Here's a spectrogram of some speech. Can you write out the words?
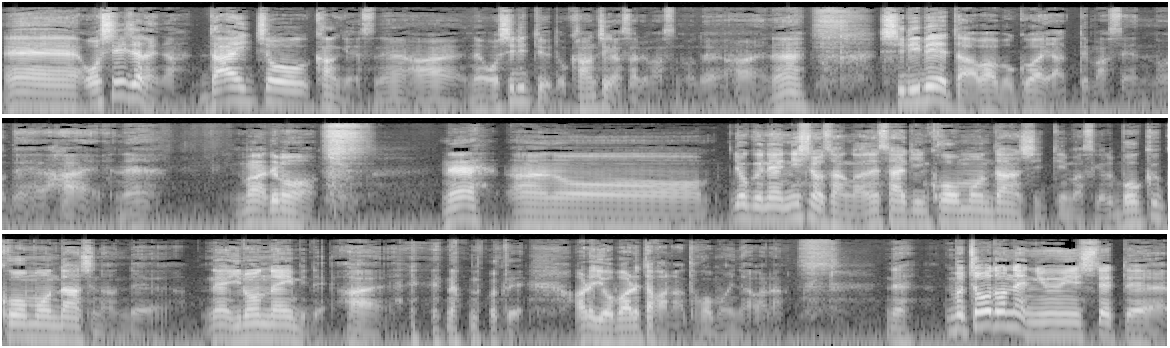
えー、お尻じゃないな。大腸関係ですね。はい。ね、お尻って言うと勘違いされますので、はいね。尻ベーターは僕はやってませんので、はいね。まあでも、ね、あのー、よくね、西野さんがね、最近肛門男子って言いますけど、僕肛門男子なんで、ね、いろんな意味で、はい。なので、あれ呼ばれたかなとか思いながら。ね、まあ、ちょうどね、入院してて、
